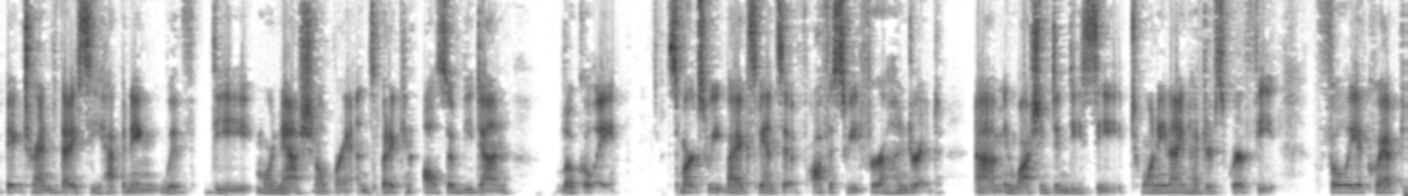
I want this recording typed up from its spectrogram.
big trend that I see happening with the more national brands, but it can also be done locally. Smart Suite by Expansive, Office Suite for 100 um, in Washington, D.C., 2,900 square feet, fully equipped,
